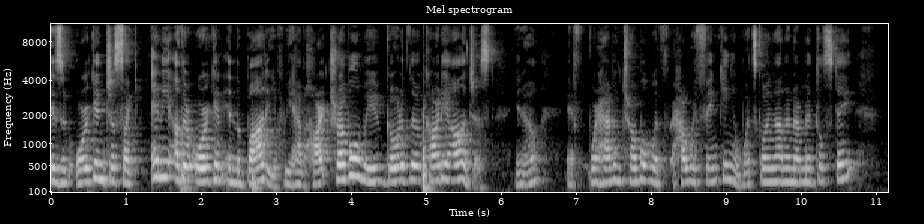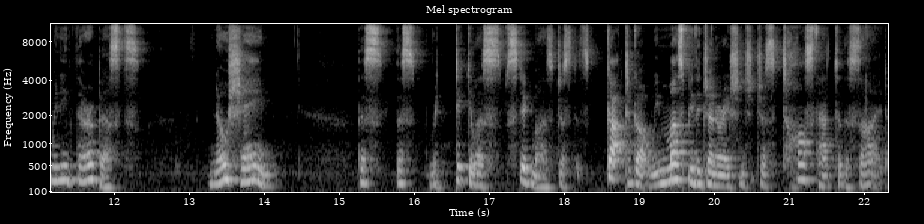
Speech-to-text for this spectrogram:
is an organ just like any other organ in the body. If we have heart trouble, we go to the cardiologist, you know. If we're having trouble with how we're thinking and what's going on in our mental state, we need therapists. No shame. This this ridiculous stigma is just it's got to go. We must be the generation to just toss that to the side.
